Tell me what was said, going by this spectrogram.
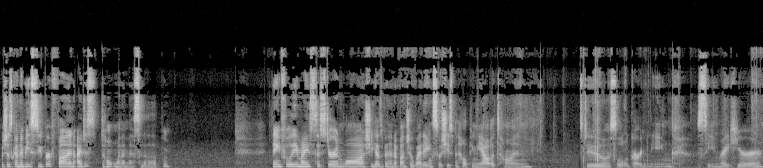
which is gonna be super fun. I just don't wanna mess it up. Thankfully, my sister-in-law, she has been in a bunch of weddings, so she's been helping me out a ton. Do this little gardening scene right here.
